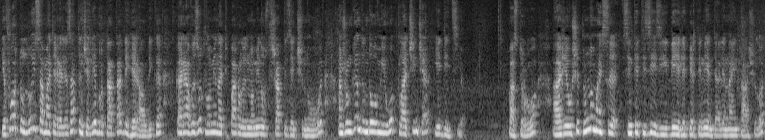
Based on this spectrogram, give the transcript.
Efortul lui s-a materializat în celebrul tratat de heraldică, care a văzut lumina tiparului în 1979, ajungând în 2008 la a cincea ediție. Pastoro a reușit nu numai să sintetizeze ideile pertinente ale înaintașilor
